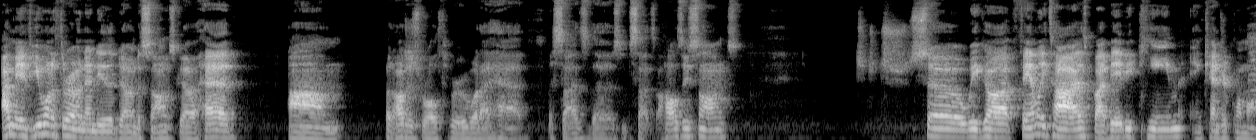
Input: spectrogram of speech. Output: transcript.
I mean, if you want to throw in any of the Donda songs, go ahead. Um, but I'll just roll through what I had besides those, besides the Halsey songs. So we got Family Ties by Baby Keem and Kendrick Lamar.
